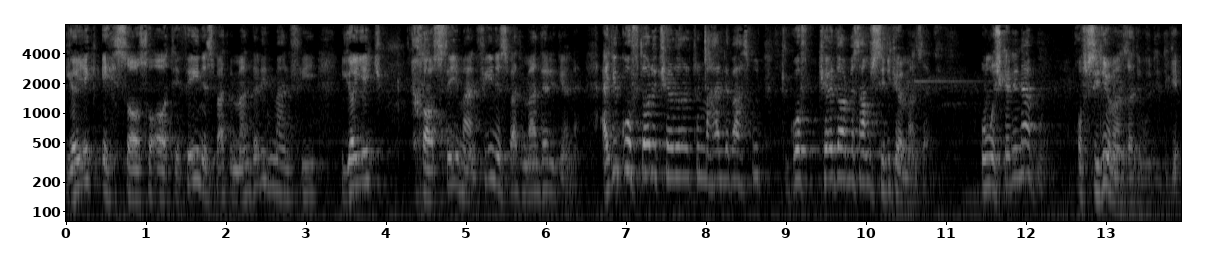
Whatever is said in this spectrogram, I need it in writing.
یا یک احساس و عاطفه نسبت به من دارید منفی؟ یا یک خواسته منفی نسبت به من دارید یا نه؟ اگه گفتار و کردارتون محل بحث بود که گفت کردار مثل همون سیلی که به من زدی اون مشکلی نبود. خب سیلی به من زده بودی دیگه.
